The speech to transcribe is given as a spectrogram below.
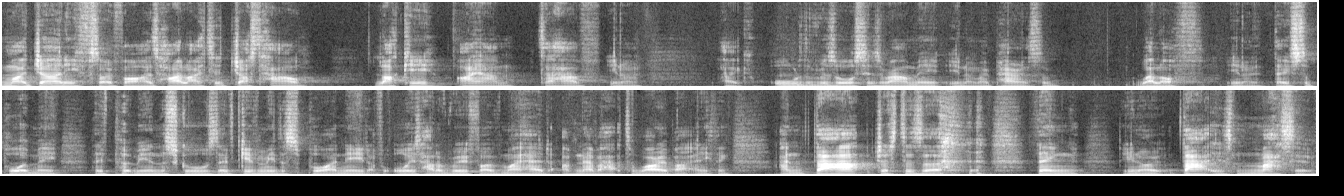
my journey so far has highlighted just how lucky I am to have, you know, like all the resources around me. You know, my parents are well off. You know, they've supported me. They've put me in the schools. They've given me the support I need. I've always had a roof over my head. I've never had to worry about anything. And that, just as a thing, you know, that is massive.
